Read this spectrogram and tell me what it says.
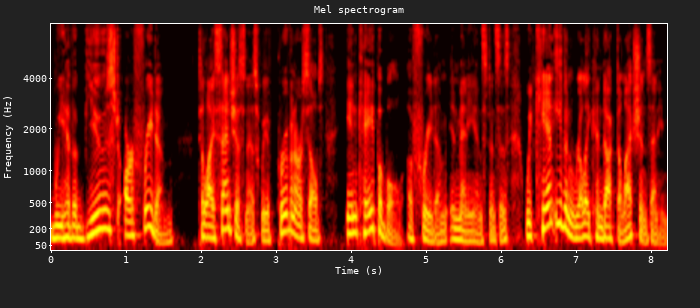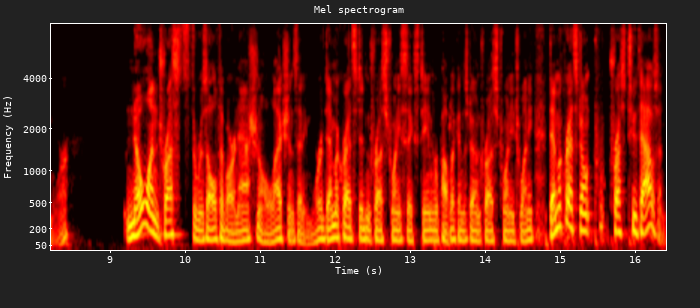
We have abused our freedom to licentiousness. We have proven ourselves incapable of freedom in many instances. We can't even really conduct elections anymore. No one trusts the result of our national elections anymore. Democrats didn't trust 2016. Republicans don't trust 2020. Democrats don't pr- trust 2000.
